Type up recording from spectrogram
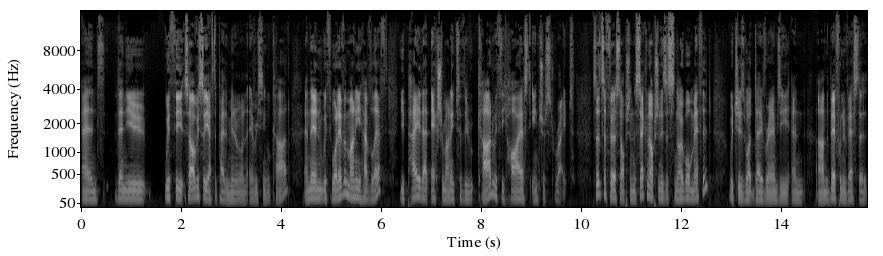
And then you with the so obviously you have to pay the minimum on every single card and then with whatever money you have left you pay that extra money to the card with the highest interest rate so that's the first option the second option is a snowball method which is what dave ramsey and um, the barefoot investor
